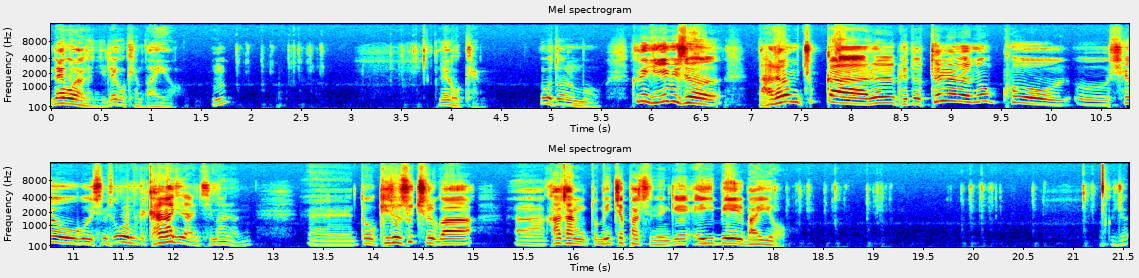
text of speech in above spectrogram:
레고라든지 레고 캠바이오 응? 레고캠. 이것도 오늘 뭐. 근데 이제 여기서 나름 주가를 그래도 들여놓고 어, 세우고 있으면서 오늘 그렇게 강하진 않지만은 에, 또 기술 수출과 아, 가장 또 밀접할 수 있는 게 ABL 바이오. 그죠?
